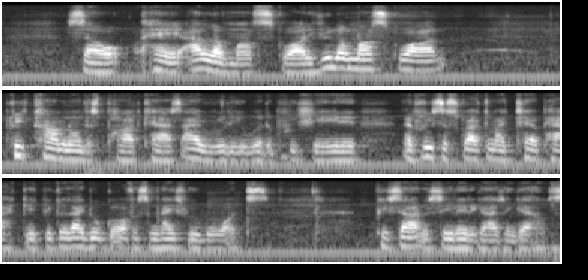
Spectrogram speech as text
So hey, I love Monster Squad. If you love Monster Squad, please comment on this podcast. I really would appreciate it. And please subscribe to my tier package because I do go offer some nice rewards. Peace out and see you later, guys and gals.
